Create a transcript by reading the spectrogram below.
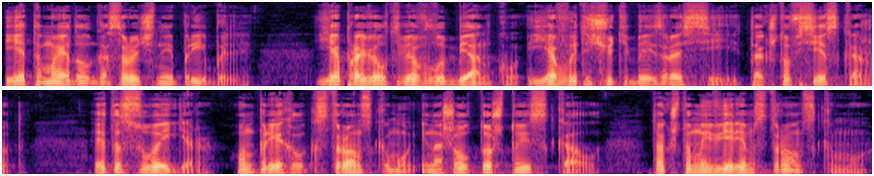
и это моя долгосрочная прибыль. Я провел тебя в Лубянку, и я вытащу тебя из России, так что все скажут. Это Суэгер. Он приехал к Стронскому и нашел то, что искал. Так что мы верим Стронскому.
